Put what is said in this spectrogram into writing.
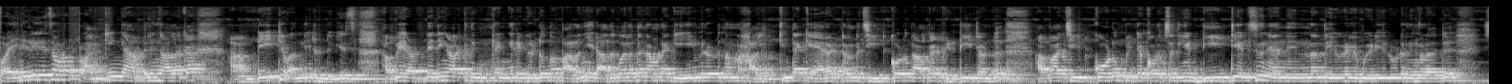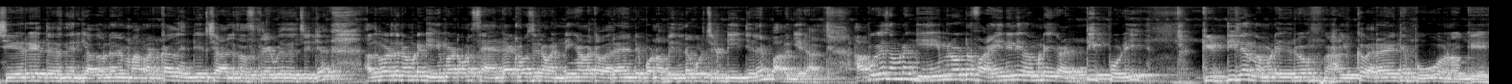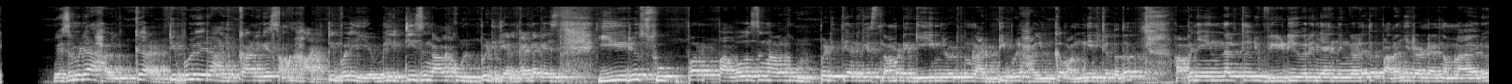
Finally guys നമ്മുടെ plugin ആപ്പിലുകളൊക്കെ update വന്നിട്ടുണ്ട് ഗേസ് അപ്പോൾ ഈ അപ്ഡേറ്റിങ്ങളൊക്കെ നിങ്ങൾക്ക് എങ്ങനെ കിട്ടുമെന്ന് പറഞ്ഞു തരാം. അതുപോലെ തന്നെ നമ്മുടെ ഗെയിമിലോട്ട് നമ്മുടെ ഹൾക്കിന്റെ ക്യാരക്ടറിന്റെ ചീറ്റ് കോഡും ആൾക്ക് കിട്ടിയിട്ടുണ്ട്. അപ്പോൾ ആ ചീറ്റ് കോഡും പിന്നെ കുറച്ചധികം ഡീറ്റെയിൽസ് ഞാൻ ഇന്നത്തെ ഈ വീഡിയോയിലൂടെ നിങ്ങളായിട്ട് ഷെയർ ചെയ്ത് തരുന്നതായിരിക്കും. അതുകൊണ്ട് തന്നെ മറക്കാതെ എന്റെ ഒരു ചാനൽ സബ്സ്ക്രൈബ് ചെയ്ത് വെച്ചേക്കുക അതുപോലെ തന്നെ നമ്മുടെ ഗെയിമിലോട്ട് നമ്മുടെ സാന്റാക്ലോസിന്റെ വണ്ടികളൊക്കെ വരാനായിട്ട് പോകണം അപ്പോൾ ഇതിനെക്കുറിച്ചൊരു ഡീറ്റെയിൽ ഞാൻ പറഞ്ഞുതരാം. അപ്പോൾ ഗേസ് നമ്മുടെ ഗെയിമിലോട്ട് ഫൈനലി നമ്മുടെ ഈ അടിപൊളി കിട്ടില്ല നമ്മുടെ ഒരു ഹൾക്ക് വരാനായിട്ട് പോവുകയാണ്. ഓക്കെ ഗസമിന്റെ ഹൾക്ക് അടിപൊളി ഒരു ഹൾക്കാണ് കേസ് നമ്മുടെ അടിപൊളി എബിലിറ്റീസും കാണൊക്കെ ഉൾപ്പെടുത്തിയാണ്. കേട്ടോ കേസ് ഈ ഒരു സൂപ്പർ പവേഴ്സും കാണൊക്കെ ഉൾപ്പെടുത്തിയാണ് കേസ് നമ്മുടെ ഗെയിമിലോട്ട് നമ്മൾ അടിപൊളി ഹൾക്ക് വന്നിരിക്കുന്നത്. അപ്പോൾ ഞാൻ ഇന്നലത്തെ ഒരു വീഡിയോയിൽ ഞാൻ നിങ്ങളടുത്ത് പറഞ്ഞിട്ടുണ്ടായിരുന്നു. നമ്മൾ ആ ഒരു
